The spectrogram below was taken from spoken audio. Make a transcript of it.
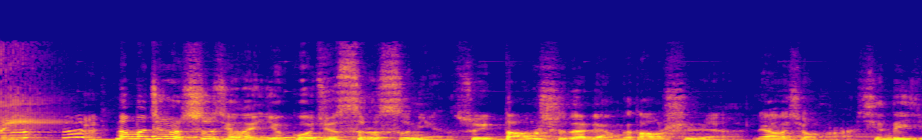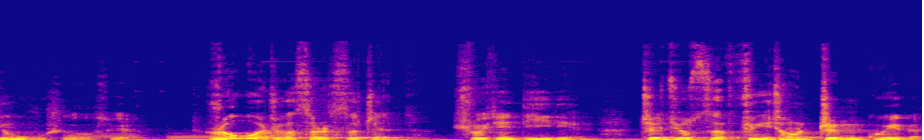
那么这个事情呢，已经过去四十四年了，所以当时的两个当事人，两个小孩，现在已经五十多岁了。如果这个事儿是真的，首先第一点，这就是非常珍贵的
